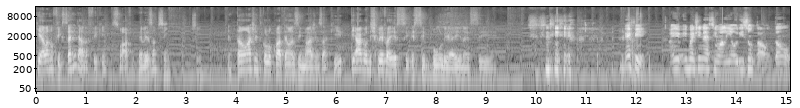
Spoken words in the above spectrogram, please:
que ela não fique serrilhada, fique suave, beleza? Sim, sim. Então a gente colocou até umas imagens aqui. Tiago, descreva aí esse, esse bully aí, né? Esse... Enfim, imagine assim uma linha horizontal. Então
